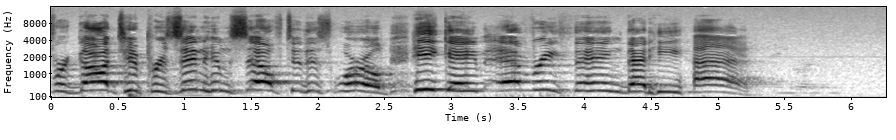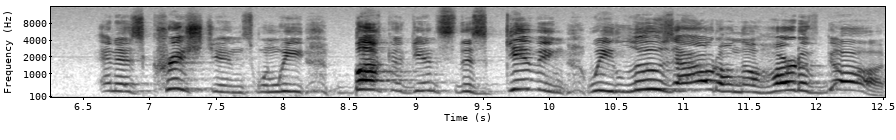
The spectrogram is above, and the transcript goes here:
for God to present Himself to this world, He gave everything that He had. And as Christians, when we buck against this giving, we lose out on the heart of God.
